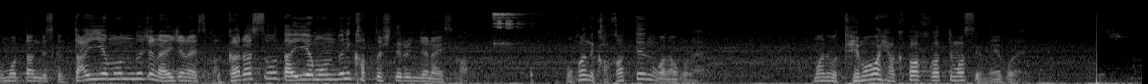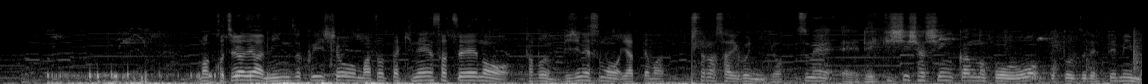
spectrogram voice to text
う思ったんですけどダイヤモンドじゃないじゃないですか。ガラスをダイヤモンドにカットしてるんじゃないですか。お金かかってんのかなこれ。まあでも手間は100%かかってますよねこれ。まあ、こちらでは民族衣装をまとった記念撮影の多分ビジネスもやってます。そしたら最後に4つ目、えー、歴史写真館の方を訪れてみま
